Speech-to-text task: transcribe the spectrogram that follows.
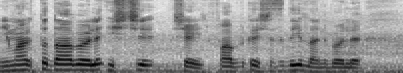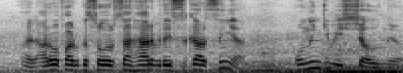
Mimarlıkta daha böyle işçi şey, fabrika işçisi değil de hani böyle hani araba fabrikası olursan her vidayı sıkarsın ya. Onun gibi işçi alınıyor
